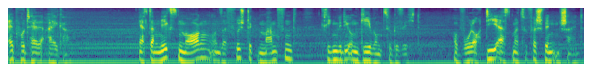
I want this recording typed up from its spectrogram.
Alphotel Eiger. Erst am nächsten Morgen, unser Frühstück mampfend, kriegen wir die Umgebung zu Gesicht. Obwohl auch die erstmal zu verschwinden scheint.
